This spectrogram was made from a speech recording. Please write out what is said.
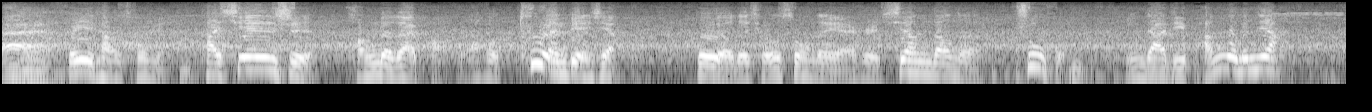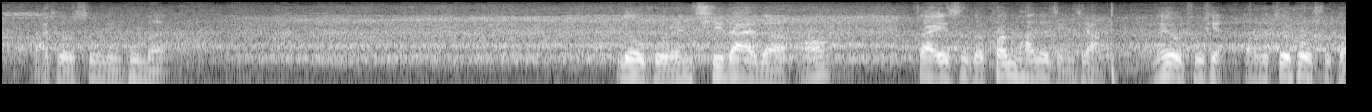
哎，非常聪明。他先是横着在跑，然后突然变向，队友的球送的也是相当的舒服。因扎吉盘过门将，把球送进空门。利物浦人期待的啊，再一次的翻盘的景象没有出现，但是最后时刻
